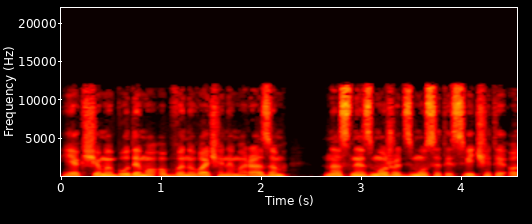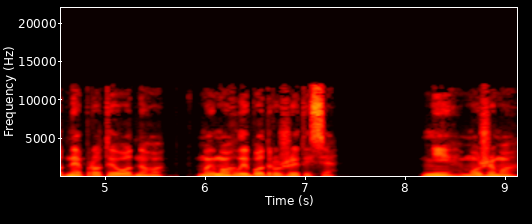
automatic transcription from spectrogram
Якщо ми будемо обвинуваченими разом, нас не зможуть змусити свідчити одне проти одного, ми могли б одружитися. Ні, можемо,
